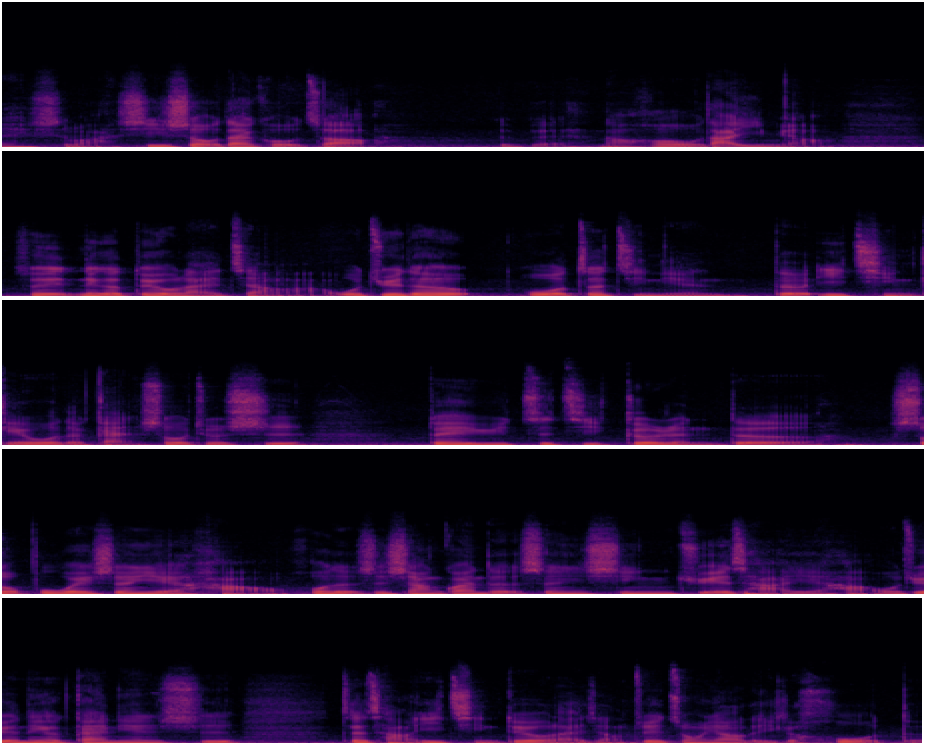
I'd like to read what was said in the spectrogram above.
哎，是吧？洗手、戴口罩，对不对？然后打疫苗。所以那个对我来讲啊，我觉得我这几年的疫情给我的感受就是。对于自己个人的手部卫生也好，或者是相关的身心觉察也好，我觉得那个概念是这场疫情对我来讲最重要的一个获得。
